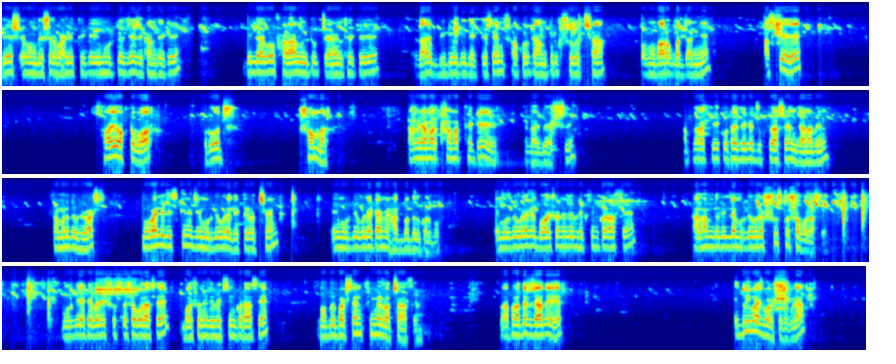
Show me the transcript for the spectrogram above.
দেশ এবং দেশের বাইরে থেকে এই মুহূর্তে যে যেখান থেকে বিল্লাগো ফার্ম ইউটিউব চ্যানেল থেকে লাইভ ভিডিওটি দেখতেছেন, সকলকে আন্তরিক শুভেচ্ছা ও মোবারকবাদ জানিয়ে আজকে ছয় অক্টোবর রোজ সোমবার আমি আমার খামার থেকে লাইভে আসছি। আপনারা কে কোথায় থেকে যুক্ত আছেন জানাবেন। সম্মানিত ভিউয়ার্স মোবাইলের স্ক্রিনে যে মুরগিগুলো দেখতে পাচ্ছেন, এই মুরগিগুলোকে আমি হাত বদল করব। এই মুরগিগুলোকে বয়স অনুযায়ী ভ্যাকসিন করা আছে। আলহামদুলিল্লাহ মুরগিগুলো সুস্থ সবল আছে। মুরগি একেবারেই সুস্থ সবল আছে, বয়স অনুযায়ী ভ্যাকসিন করা আছে। নব্বই পার্সেন্ট ফিমেল বাচ্চা আছে। তো আপনাদের যাদের দুই মাস বয়সের এগুলা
